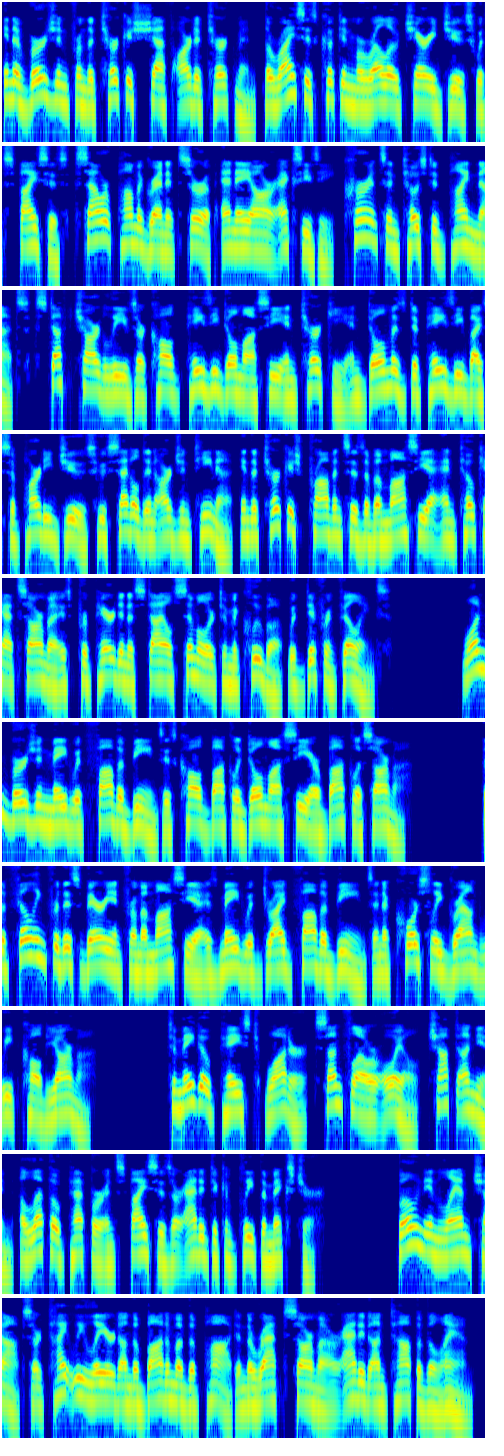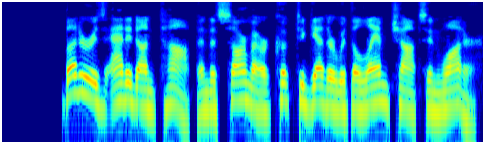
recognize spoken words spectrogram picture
In a version from the Turkish chef Arda Türkmen, the rice is cooked in morello cherry juice with spices, sour pomegranate syrup nar ekşisi, currants and toasted pine nuts. Stuffed chard leaves are called paisi dolmasi in Turkey and dolmas de paisi by Sephardi Jews who settled in Argentina. In the Turkish provinces of Amasya and Tokat sarma is prepared in a style similar to makluba, with different fillings. One version made with fava beans is called bakla dolmasi or bakla sarma. The filling for this variant from Amasya is made with dried fava beans and a coarsely ground wheat called yarma. Tomato paste, water, sunflower oil, chopped onion, Aleppo pepper and spices are added to complete the mixture. Bone-in lamb chops are tightly layered on the bottom of the pot and the wrapped sarma are added on top of the lamb. Butter is added on top and the sarma are cooked together with the lamb chops in water.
